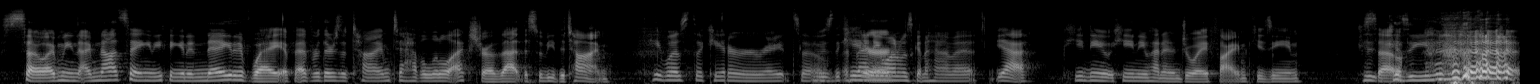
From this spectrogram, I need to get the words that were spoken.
So, I mean, I'm not saying anything in a negative way. If ever there's a time to have a little extra of that, this would be the time. He was the caterer, right? So He was the caterer. anyone was gonna have it, Yeah, he knew he knew how to enjoy fine cuisine. Cu- So- cuisine.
